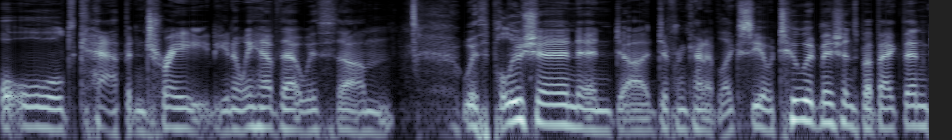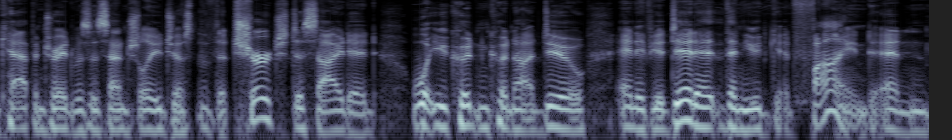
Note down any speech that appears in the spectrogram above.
old cap and trade. You know, we have that with um, with pollution and uh, different kind of like CO two emissions. But back then, cap and trade was essentially just the church decided what you could and could not do, and if you did it, then you'd get fined. And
